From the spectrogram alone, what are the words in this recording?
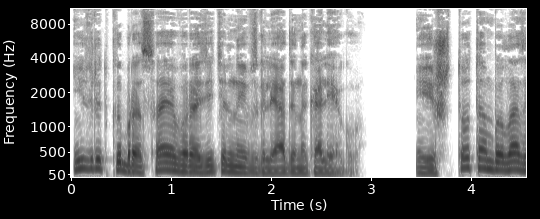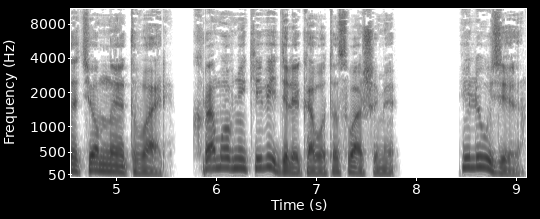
изредка бросая выразительные взгляды на коллегу. И что там была за темная тварь? Храмовники видели кого-то с вашими. Иллюзия.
